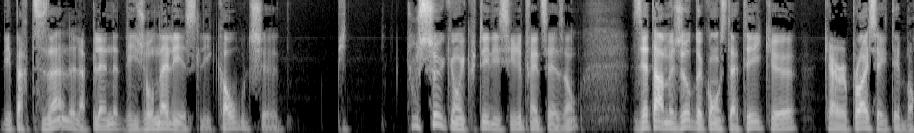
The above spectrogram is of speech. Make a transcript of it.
des partisans, la planète, les journalistes, les coachs, euh, puis tous ceux qui ont écouté les séries de fin de saison, vous êtes en mesure de constater que Carey Price a été bon.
